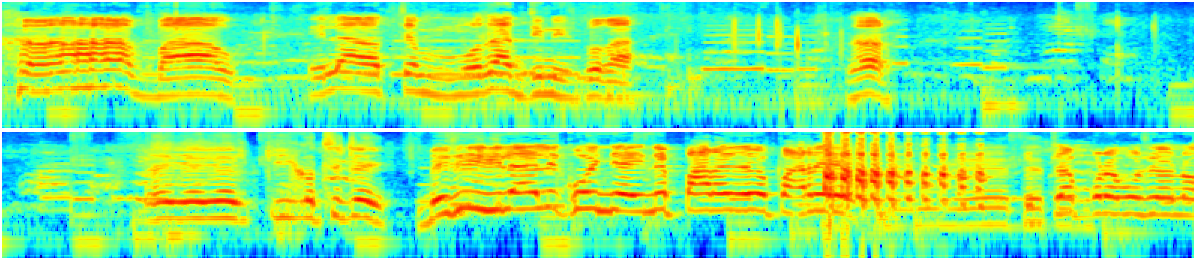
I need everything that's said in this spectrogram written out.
বাউ। এলা হচ্ছে মজার জিনিস বোকা। ধর। এই এই এই, কি করছিস রে? বেশি হিলাইলে কই যাই নে পারে যাবে পারে চুপচাপ করে বসে না।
